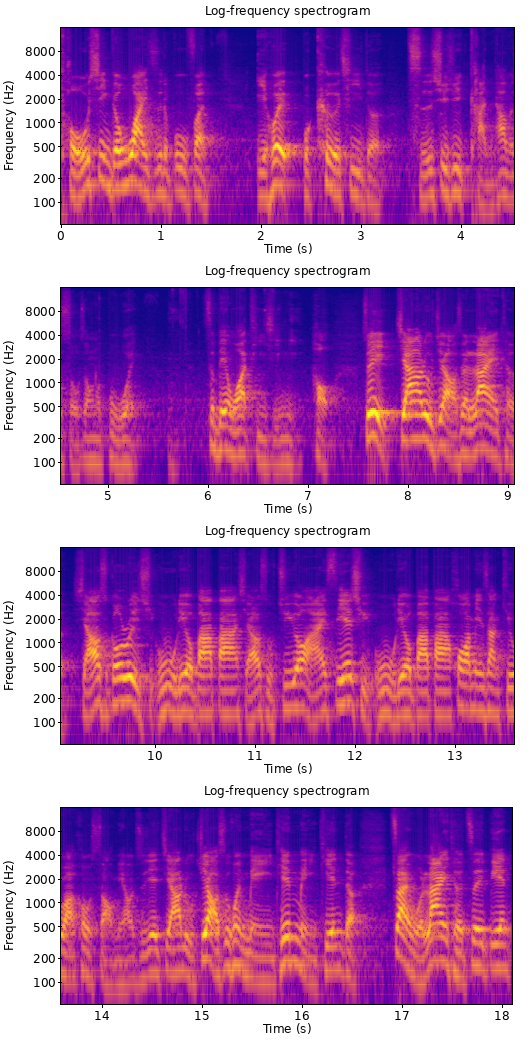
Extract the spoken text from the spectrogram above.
投信跟外资的部分也会不客气的持续去砍他们手中的部位。这边我要提醒你，好。所以加入最好是 Light 小老鼠 Go Reach 五五六八八小老鼠 G O R C H 五五六八八画面上 Q R code 扫描直接加入，最好是会每天每天的在我 Light 这边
